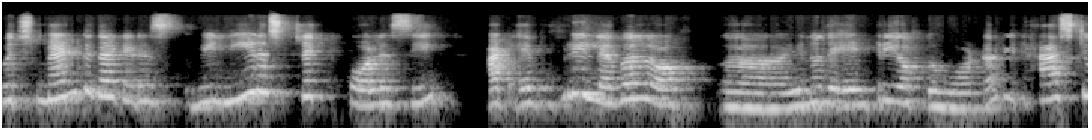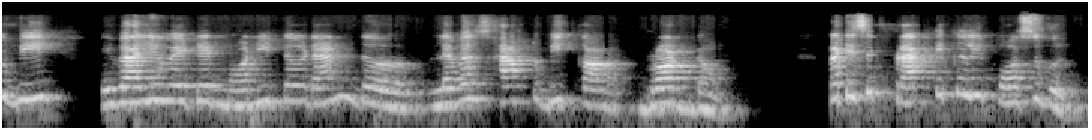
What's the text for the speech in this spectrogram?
which meant that it is we need a strict policy at every level of uh, you know the entry of the water. It has to be evaluated, monitored, and the levels have to be brought down. But is it practically possible?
